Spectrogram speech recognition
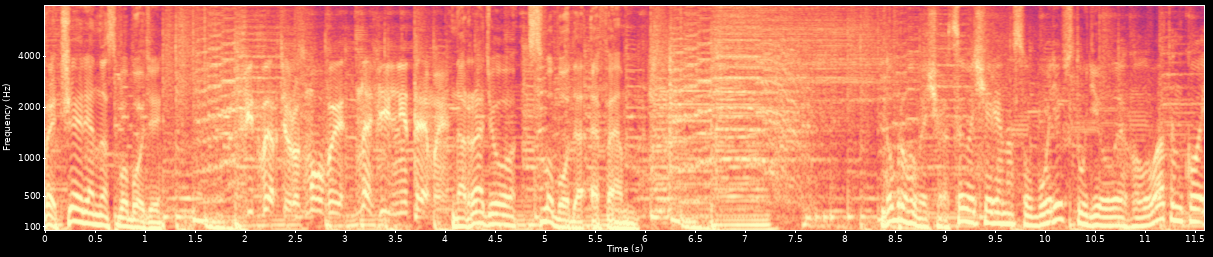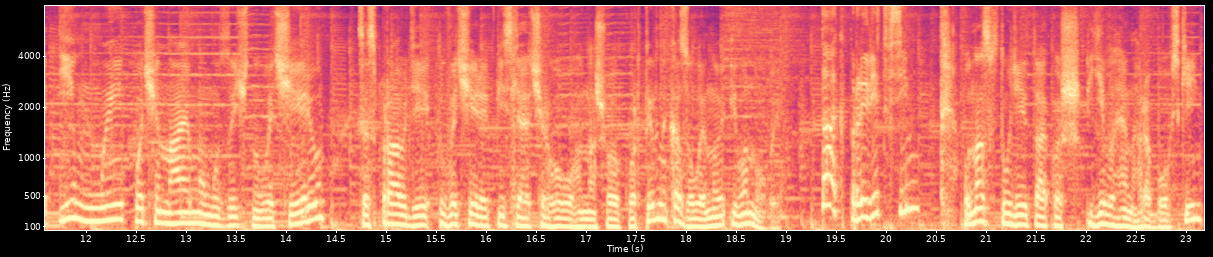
Вечеря на свободі. Відверті розмови на вільні теми на радіо Свобода ФМ. Доброго вечора. Це вечеря на свободі в студії Олег Головатенко, і ми починаємо музичну вечерю. Це справді вечеря після чергового нашого квартирника з Оленою Івановою. Так, привіт всім. У нас в студії також Євген Грабовський,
